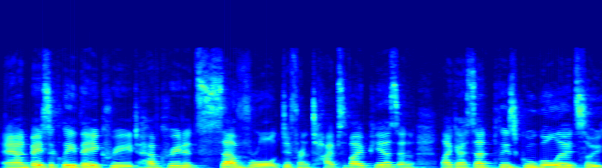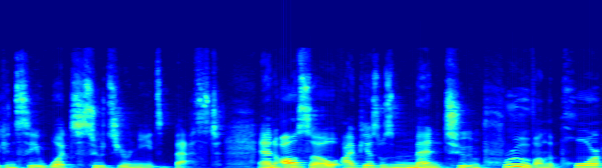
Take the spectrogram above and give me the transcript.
And basically they create have created several different types of IPS, and like I said, please Google it so you can see what suits your needs best. And also, IPS was meant to improve on the poor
